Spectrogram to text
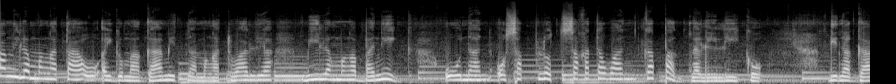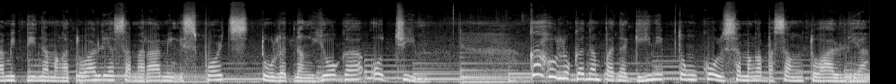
Ang ilang mga tao ay gumagamit ng mga tuwalya bilang mga banig, unan o saplot sa katawan kapag naliligo. Ginagamit din ng mga tuwalya sa maraming sports tulad ng yoga o gym kahulugan ng panaginip tungkol sa mga basang tuwalya.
